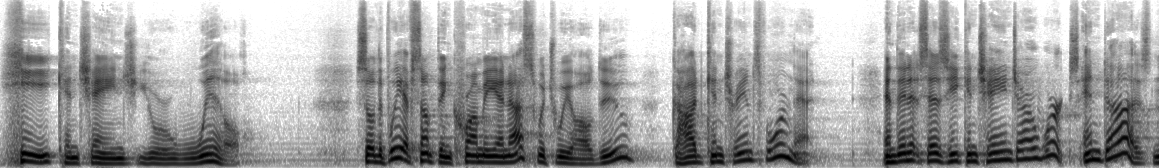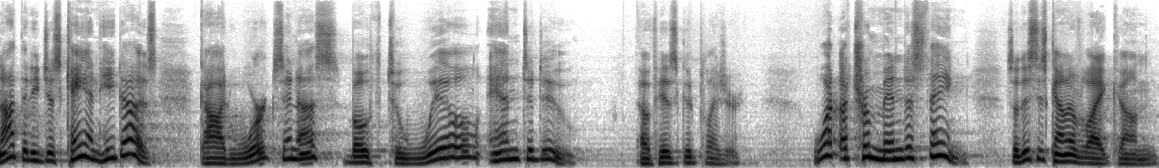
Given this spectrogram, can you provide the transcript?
He can change your will. So if we have something crummy in us, which we all do, God can transform that. And then it says he can change our works and does. Not that he just can, he does. God works in us both to will and to do of his good pleasure. What a tremendous thing. So, this is kind of like, um,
